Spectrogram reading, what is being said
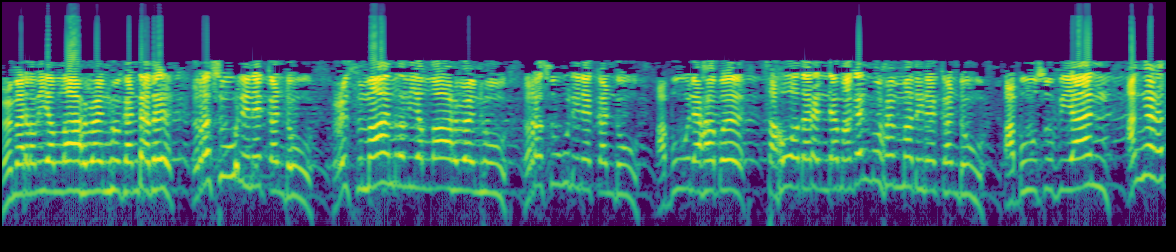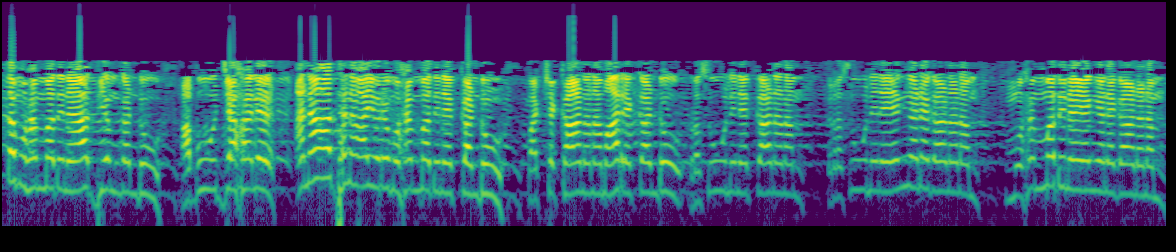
ഉമർ റളിയല്ലാഹു അൻഹു കണ്ടത് റസൂലിനെ കണ്ടു. ഉസ്മാൻ റളിയല്ലാഹു അൻഹു റസൂലിനെ കണ്ടു. അബൂലഹബ് സഹോദരന്റെ മകൻ മുഹമ്മദിനെ കണ്ടു. അബൂ സുഫിയാൻ അങ്ങനത്തെ മുഹമ്മദിനെ ആദ്യം കണ്ടു. അബൂ ജഹൽ അനാഥനായ ഒരു മുഹമ്മദിനെ കണ്ടു. പക്ഷെ കാണണം ആരെ കണ്ടു? റസൂലിനെ കാണണം. റസൂലിനെ എങ്ങനെ കാണണം? മുഹമ്മദിനെ എങ്ങനെ കാണണം?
